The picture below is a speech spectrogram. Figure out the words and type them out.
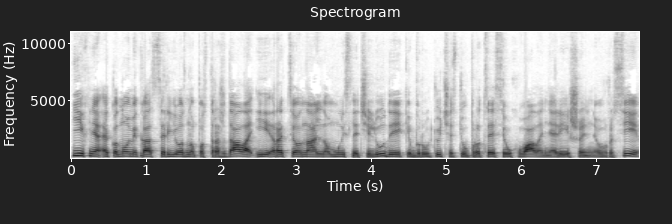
Їхня економіка серйозно постраждала, і раціонально мислячі люди, які беруть участь у процесі ухвалення рішень в Росії,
